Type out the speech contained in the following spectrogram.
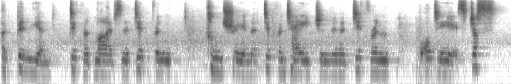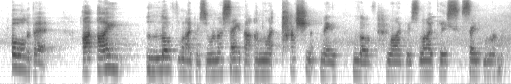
a billion different lives in a different country and a different age and in a different body? It's just all of it. I, I love libraries, and when I say that, I'm like passionately love libraries. Libraries save my life.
